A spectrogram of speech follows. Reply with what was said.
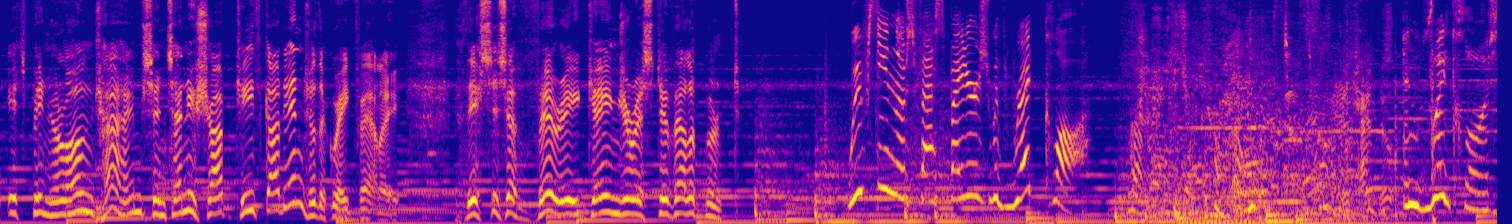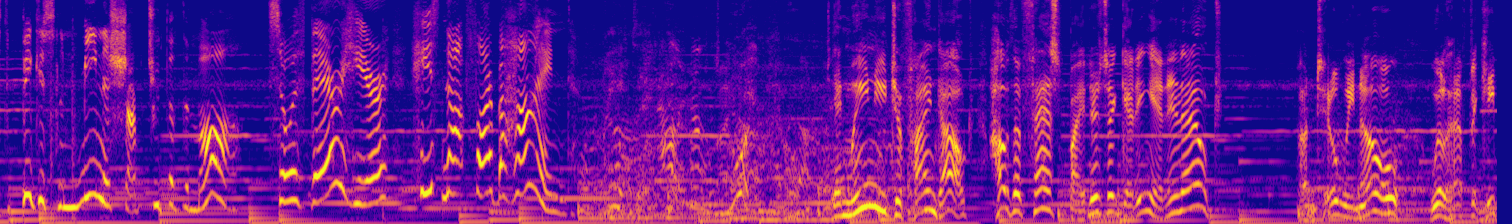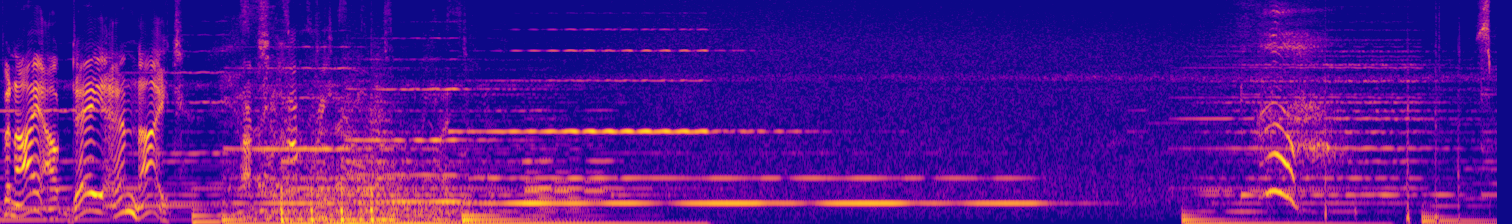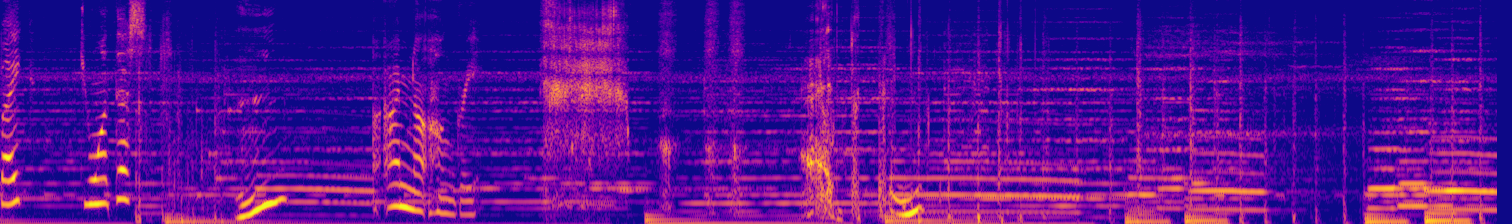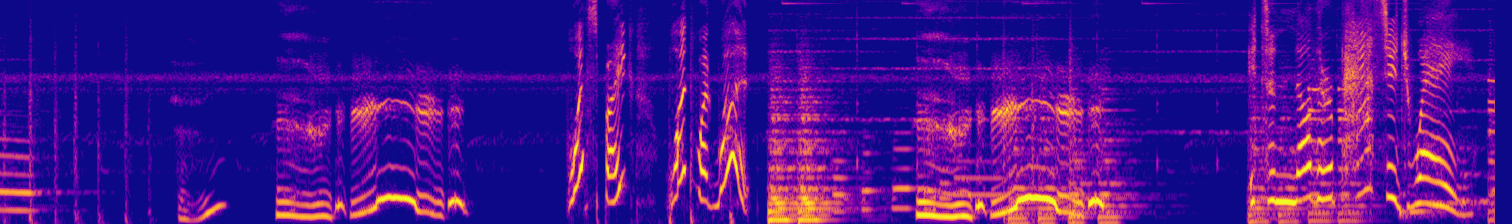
It's been a long time since any sharp teeth got into the Great Valley. This is a very dangerous development. We've seen those fast biters with Red Claw. And Red Claw is the biggest and meanest sharp tooth of them all. So if they're here, he's not far behind. Then we need to find out how the fast biters are getting in and out. Until we know, we'll have to keep an eye out day and night. Spike, do you want this? I- I'm not hungry. What, Spike? What, what, what? It's another passageway.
